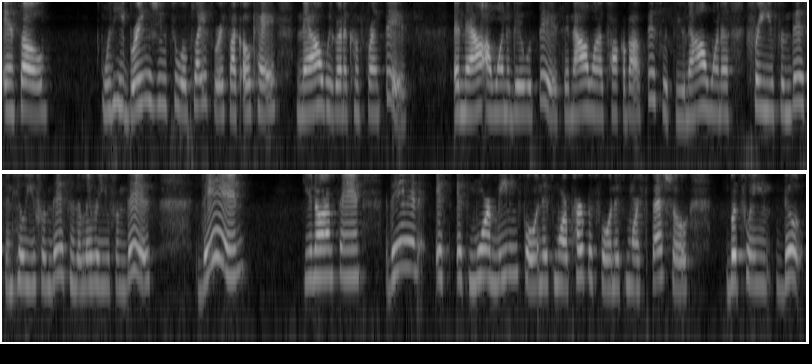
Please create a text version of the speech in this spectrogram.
And so when he brings you to a place where it's like, okay, now we're going to confront this. And now I want to deal with this. And now I want to talk about this with you. Now I want to free you from this and heal you from this and deliver you from this. Then, you know what I'm saying? Then it's it's more meaningful and it's more purposeful and it's more special between build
